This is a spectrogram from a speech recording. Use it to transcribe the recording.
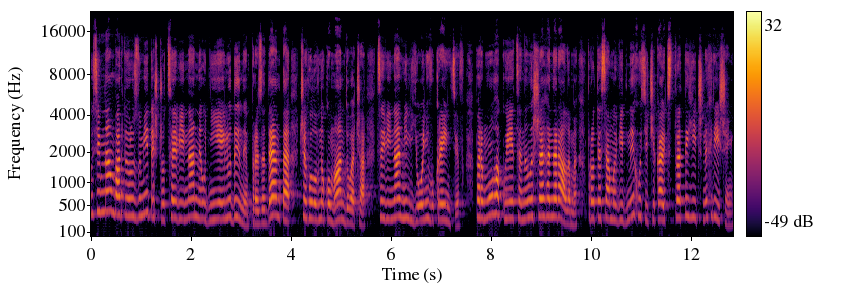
Усім нам варто розуміти, що це війна не однієї людини, президента чи головнокомандувача. Це війна мільйонів українців. Перемога кується не лише генералами, проте саме від них усі чекають стратегічних рішень.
